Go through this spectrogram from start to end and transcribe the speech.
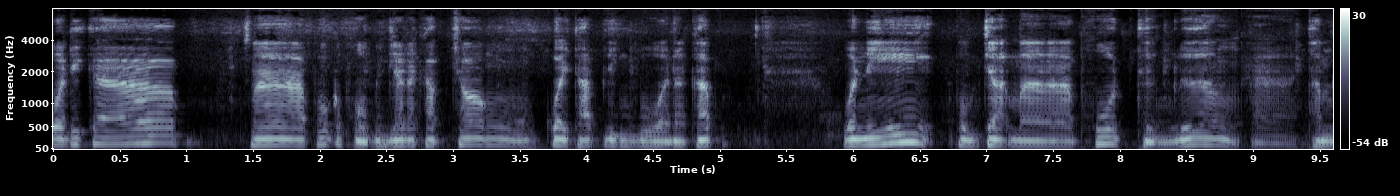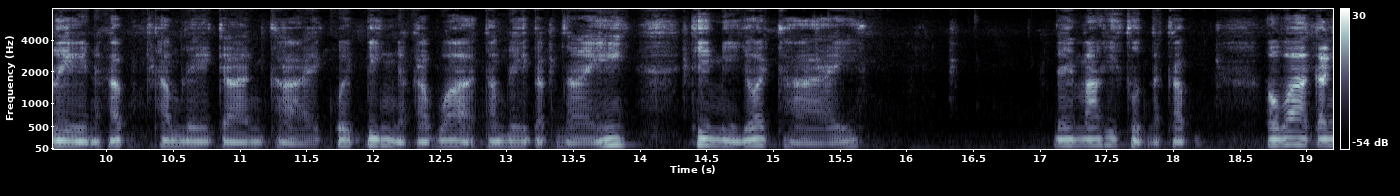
วัสดีครับ มาพบกับผมอีกแล้วนะครับ ช่องกล้วยทับลิงบัวนะครับ วันนี้ผมจะมาพูดถึงเรื่องอทำเลนะครับทำเลการขายกล้วยปิ้งนะครับ ว่าทำเลแบบไหนที่มียอดขาย ได้มากที่สุดนะครับ เพราะว่าการ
